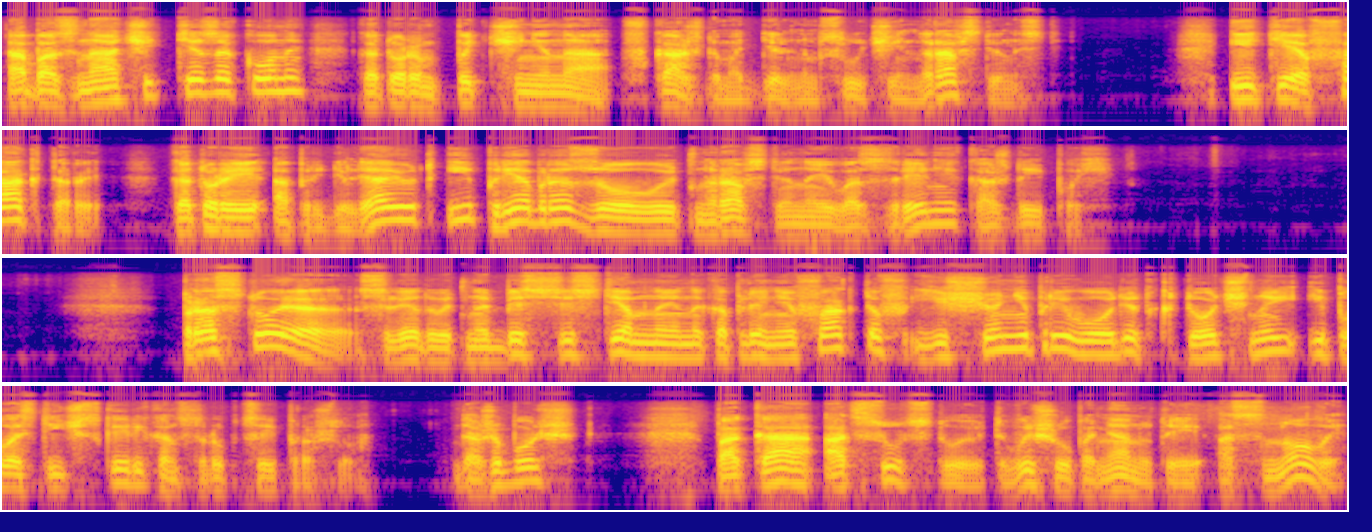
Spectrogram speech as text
обозначить те законы, которым подчинена в каждом отдельном случае нравственность, и те факторы, которые определяют и преобразовывают нравственные воззрения каждой эпохи. Простое, следовательно, бессистемное накопление фактов еще не приводит к точной и пластической реконструкции прошлого. Даже больше. Пока отсутствуют вышеупомянутые основы,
